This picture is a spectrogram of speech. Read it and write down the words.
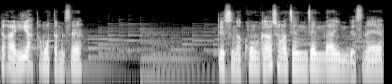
だからいいやと思ったんですね。ですが、今回はそれが全然ないんですね。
